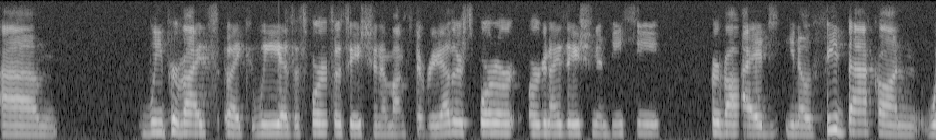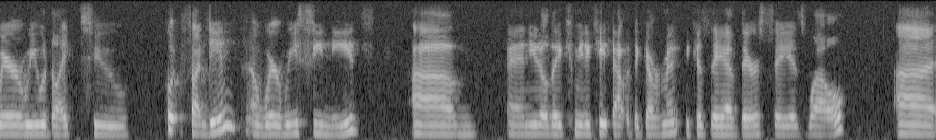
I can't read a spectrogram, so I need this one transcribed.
Um, we provide, like we as a sports association, amongst every other sport organization in BC, provide you know feedback on where we would like to put funding, uh, where we see needs. Um, and you know they communicate that with the government because they have their say as well. Uh,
